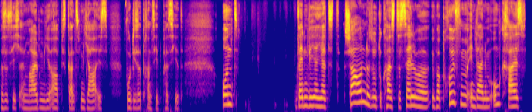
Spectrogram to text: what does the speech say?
was weiß ich, einem halben Jahr bis ganzem Jahr ist, wo dieser Transit passiert. Und wenn wir jetzt schauen, also du kannst das selber überprüfen in deinem Umkreis,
